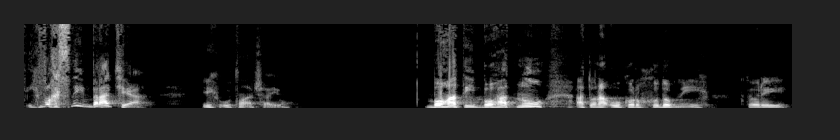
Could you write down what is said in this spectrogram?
ich vlastní bratia ich utláčajú. Bohatí bohatnú a to na úkor chudobných, ktorí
